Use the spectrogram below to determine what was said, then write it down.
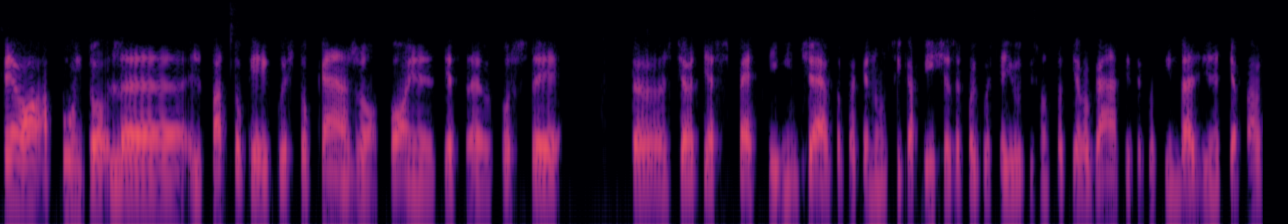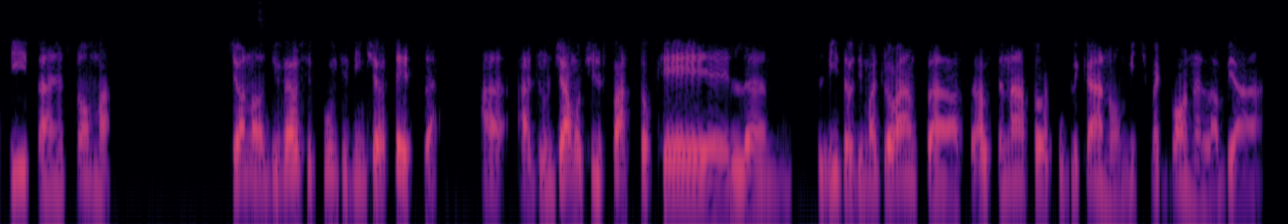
Però appunto il, il fatto che questo caso poi sia- fosse per certi aspetti incerto perché non si capisce se poi questi aiuti sono stati erogati, se questa indagine sia partita, insomma c'erano diversi punti di incertezza. A- aggiungiamoci il fatto che il leader di maggioranza al- al Senato repubblicano Mitch McConnell abbia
